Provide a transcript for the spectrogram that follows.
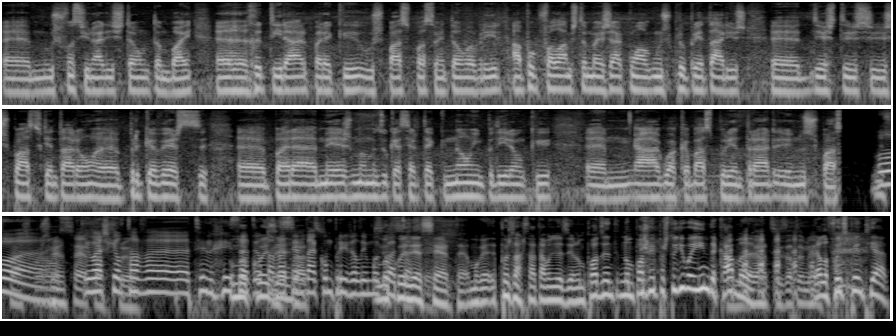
eh, os funcionários estão também a retirar para que os espaços possam então abrir. Há pouco falámos também já com alguns proprietários eh, destes espaços que tentaram eh, precaver-se eh, para a mesma, mas o que é certo é que não impediram que eh, a água acabasse por entrar eh, nos espaços. Boa. Eu acho que ele eu. estava a ten- a tentar Exato. cumprir ali uma, Uma cota. coisa é certa. Uma... Depois lá está, estavam-lhe a dizer, não podes, entrar- não podes ir para o estúdio ainda, calma. Exato, exatamente. Ela foi-se pentear.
